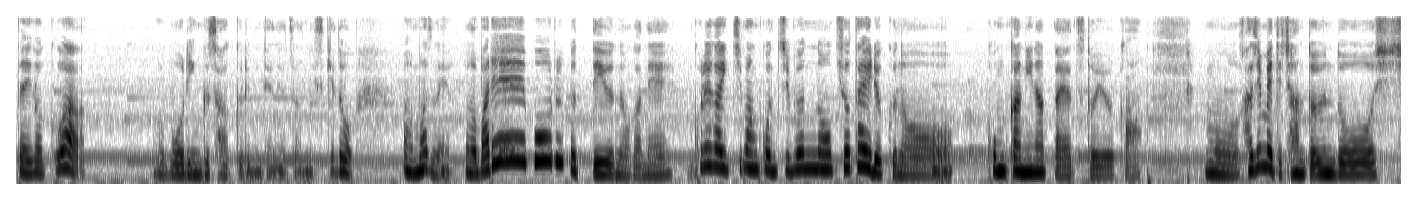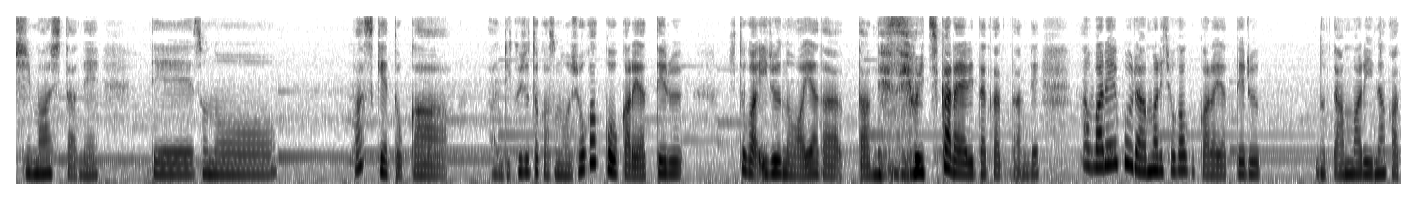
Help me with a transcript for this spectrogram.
大学はボーリングサークルみたいなやつなんですけどまあ、まずねこのバレーボール部っていうのがねこれが一番こう自分の基礎体力の根幹になったやつというかもう初めてちゃんと運動をしましたね。でそのバスケとか陸上とかその小学校からやってる人がいるのは嫌だったんですよ。一からやりたかったんで。バレーボールあんまり小学校からやってるのってあんまりなかっ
